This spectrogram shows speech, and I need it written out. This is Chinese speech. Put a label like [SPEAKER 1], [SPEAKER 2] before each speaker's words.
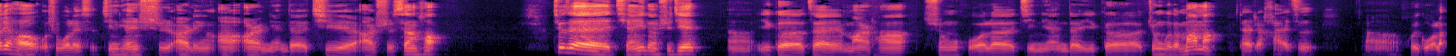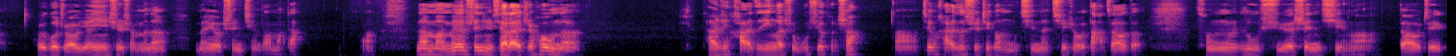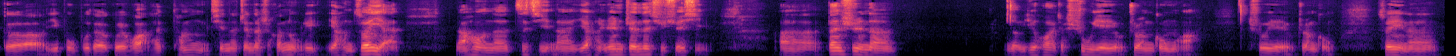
[SPEAKER 1] 大家好，我是 Wallace，今天是二零二二年的七月二十三号。就在前一段时间啊，一个在马耳他生活了几年的一个中国的妈妈带着孩子啊回国了。回国主要原因是什么呢？没有申请到马大啊。那么没有申请下来之后呢，他这孩子应该是无学可上啊。这个孩子是这个母亲呢亲手打造的，从入学申请啊。到这个一步步的规划，他他母亲呢真的是很努力，也很钻研，然后呢自己呢也很认真的去学习，呃，但是呢有一句话叫术业有专攻啊，术业有专攻，所以呢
